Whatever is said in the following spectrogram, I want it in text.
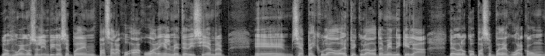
los Juegos Olímpicos se pueden pasar a, jugar en el mes de diciembre. se ha especulado, especulado también de que la, Eurocopa se puede jugar con,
